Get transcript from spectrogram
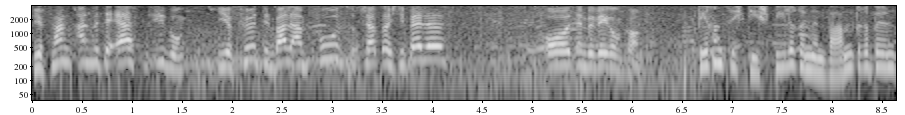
Wir fangen an mit der ersten Übung. Ihr führt den Ball am Fuß, schnappt euch die Bälle und in Bewegung kommt. Während sich die Spielerinnen warm dribbeln,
